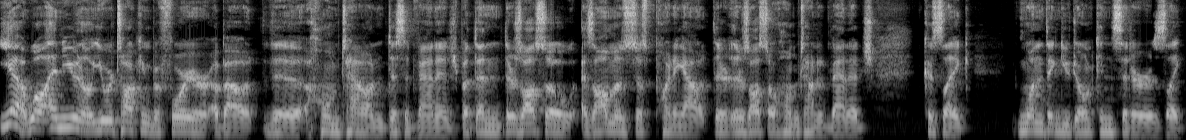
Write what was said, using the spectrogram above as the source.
Yeah, well, and you know, you were talking before about the hometown disadvantage, but then there's also, as Alma's just pointing out, there, there's also hometown advantage because, like, one thing you don't consider is like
